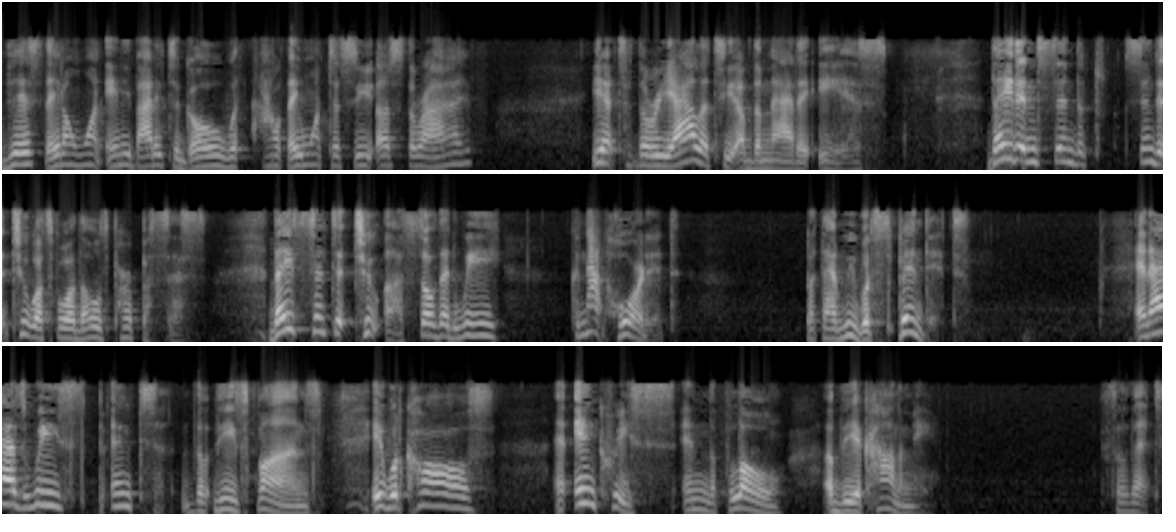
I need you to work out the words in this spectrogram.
this. They don't want anybody to go without. They want to see us thrive. Yet the reality of the matter is they didn't send it, send it to us for those purposes. They sent it to us so that we could not hoard it, but that we would spend it. And as we spent the, these funds, it would cause an increase in the flow of the economy so that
